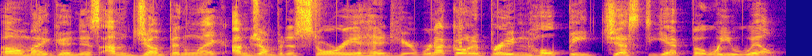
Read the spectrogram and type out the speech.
Oh my goodness, I'm jumping like I'm jumping a story ahead here. We're not going to Braden Holtby just yet, but we will.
